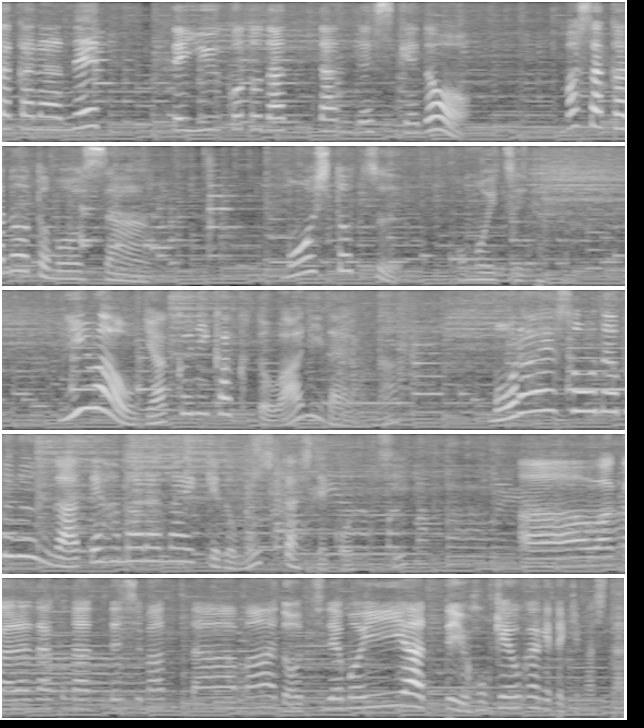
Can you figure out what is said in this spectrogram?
たからねっていうことだったんですけどまさかのともさんもう一つ思いついたと。2羽を逆に書くとワニだよな。もらえそうな部分が当てはまらないけどもしかしてこっち？あー分からなくなってしまった。まあどっちでもいいやっていう保険をかけてきました。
